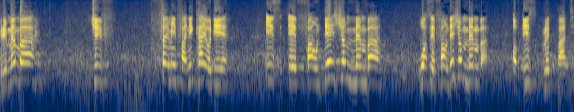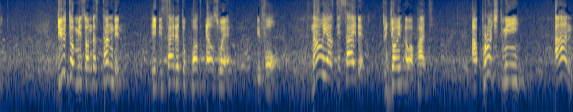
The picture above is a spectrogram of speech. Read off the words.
Remember, Chief Femi Fani Kayode is a foundation member, was a foundation member of this great party. Due to misunderstanding, he decided to port elsewhere before. Now he has decided to join our party, approached me, and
